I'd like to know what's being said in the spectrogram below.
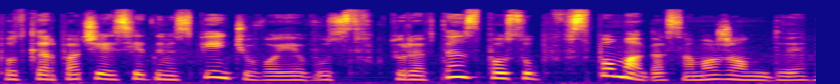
Podkarpacie jest jednym z pięciu województw, które w ten sposób wspomaga samorządy.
